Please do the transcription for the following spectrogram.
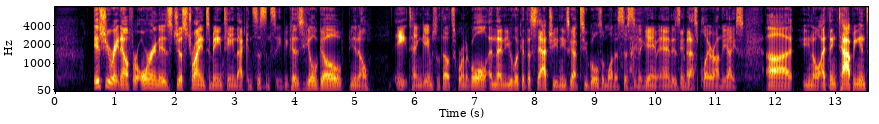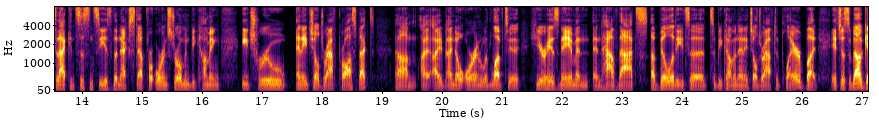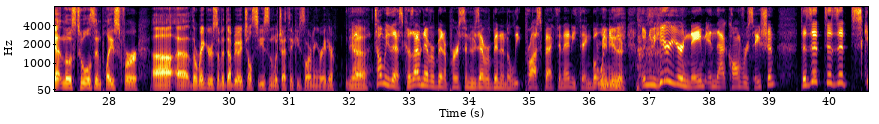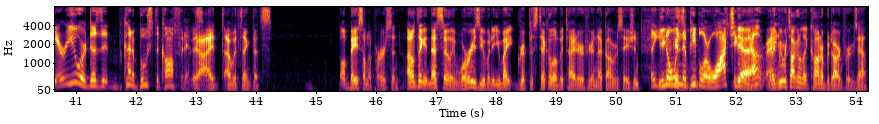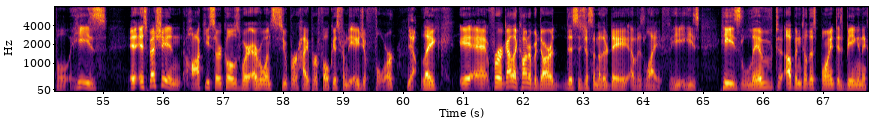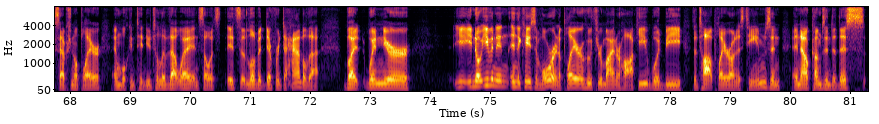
issue right now for Oren is just trying to maintain that consistency because he'll go, you know, eight, ten games without scoring a goal, and then you look at the stat sheet and he's got two goals and one assist in a game and is the best player on the ice. Uh, you know, I think tapping into that consistency is the next step for Oren Stroman becoming a true NHL draft prospect. Um, I, I, I, know Oren would love to hear his name and, and have that ability to, to become an NHL drafted player, but it's just about getting those tools in place for uh, uh, the rigors of a WHL season, which I think he's learning right here. Yeah. tell me this, because I've never been a person who's ever been an elite prospect in anything, but Me when neither. you when you hear your name in that conversation, does it does it scare you or does it kind of boost the confidence? Yeah, I, I would think that's well, Uh, based on the person. I don't think it necessarily worries you, but it, you might grip the stick a little bit tighter if you're in that conversation. Like you, know when the people are watching. Yeah, now, right? like we were talking like Connor Bedard, for example. He's especially in hockey circles where everyone's super hyper focused from the age of four. Yeah, like it, for a guy like Connor Bedard, this is just another day of his life. He, he's he's lived up until this point as being an exceptional player and will continue to live that way. And so it's it's a little bit different to handle that. But when you're you, you, know, even in, in the case of Oren, a player who through minor hockey would be the top player on his teams and, and now comes into this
